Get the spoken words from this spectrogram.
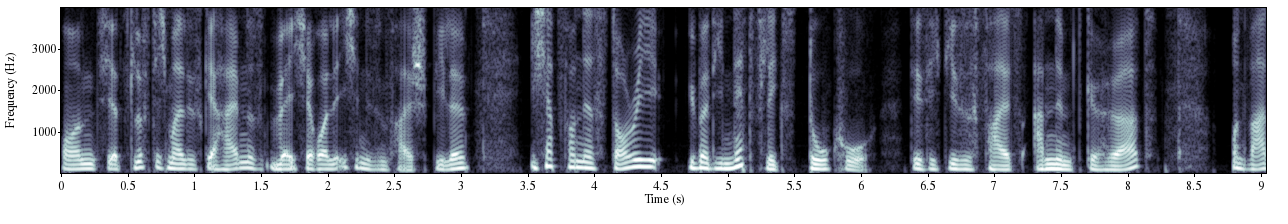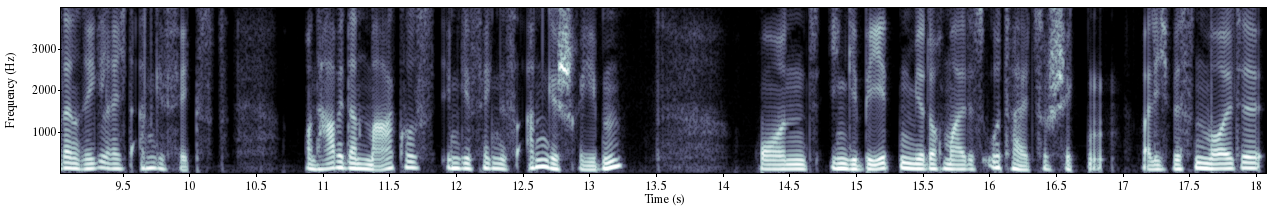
Und jetzt lüfte ich mal das Geheimnis, welche Rolle ich in diesem Fall spiele. Ich habe von der Story über die Netflix-Doku, die sich dieses Falls annimmt, gehört und war dann regelrecht angefixt. Und habe dann Markus im Gefängnis angeschrieben und ihn gebeten, mir doch mal das Urteil zu schicken, weil ich wissen wollte,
